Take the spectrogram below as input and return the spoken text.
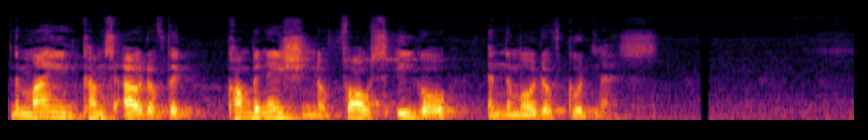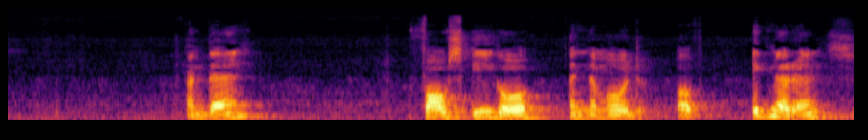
The mind comes out of the combination of false ego and the mode of goodness. And then false ego and the mode of ignorance.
